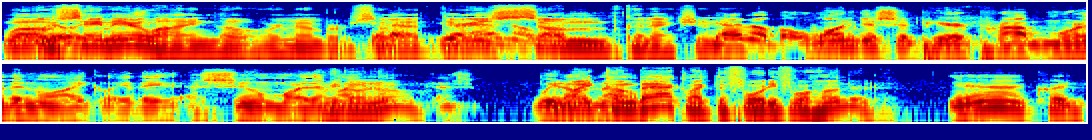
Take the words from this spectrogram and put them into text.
Well, It it was really same is. airline though. Remember, so Yeah, that there yeah, is know, but- some connection. Yeah, there. no, but one disappeared. Prob more than likely, they assume more than We don't know. because We might know. come back like the 4400. Yeah, it could.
